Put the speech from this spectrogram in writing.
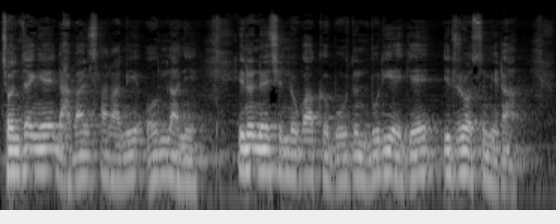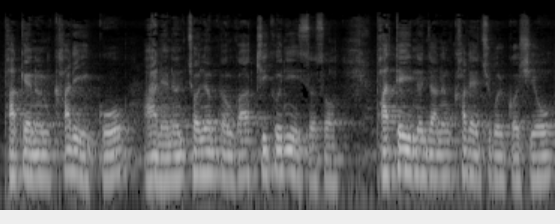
전쟁에 나갈 사람이 없나니 이는 내 진노가 그 모든 무리에게 이르렀습니다. 밖에는 칼이 있고 안에는 전염병과 기근이 있어서 밭에 있는 자는 칼에 죽을 것이요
